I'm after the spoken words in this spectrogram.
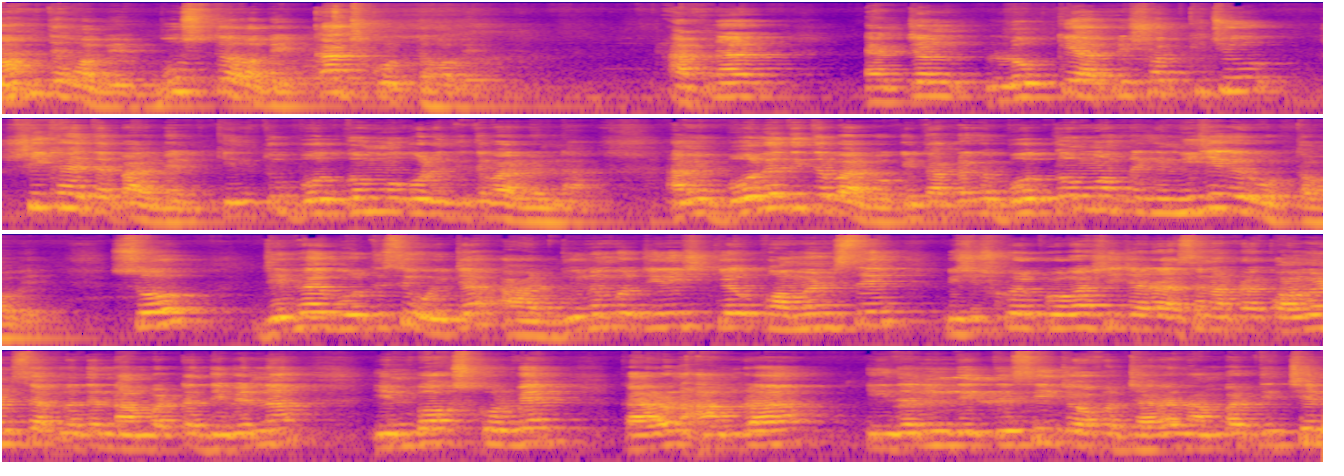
মানতে হবে, বুঝতে হবে, কাজ করতে হবে। আপনার একজন লোককে আপনি সব কিছু শিখাইতে পারবেন, কিন্তু বোধগম্য করে দিতে পারবেন না। আমি বলে দিতে পারব, কিন্তু আপনাকে বোধগম্য আপনাকে নিজেকে করতে হবে। সো যেভাবে বলতেছি ওইটা। আর দুই নম্বর জিনিস, কেউ কমেন্টসে বিশেষ করে প্রবাসী যারা আছেন, আপনারা কমেন্টসে আপনাদের নাম্বারটা দিবেন না ইনবক্স করবেন। কারণ আমরা ইদানিং দেখতেছি যখন যারা নাম্বার দিচ্ছেন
